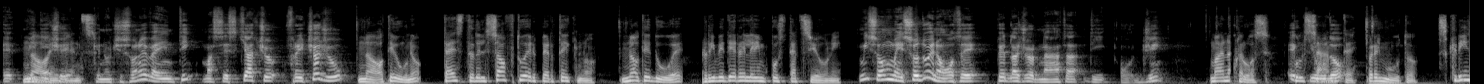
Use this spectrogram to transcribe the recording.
e mi No dice events. che non ci sono eventi, ma se schiaccio freccia giù, Note 1. Test del software per Tecno. Note 2. Rivedere le impostazioni. mi sono messo due note per la giornata di oggi. Mana cross. E Pulsante. chiudo. Premuto. Screen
